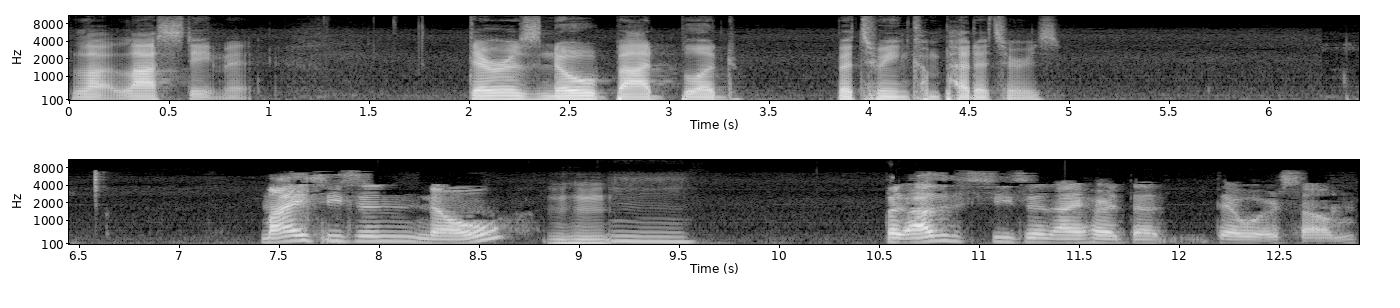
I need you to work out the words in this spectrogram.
la- last statement. There is no bad blood between competitors. My season, no. Mm-hmm. Mm, But other season, I heard that there were some,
